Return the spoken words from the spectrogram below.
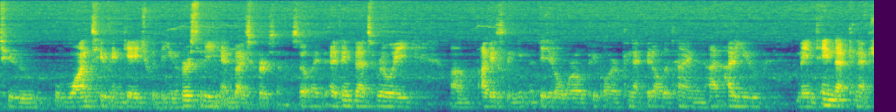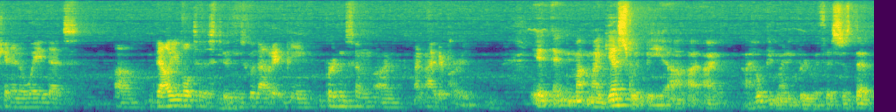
to want to engage with the university and vice versa. So I, I think that's really um, obviously in the digital world, people are connected all the time. And how, how do you maintain that connection in a way that's um, valuable to the students without it being burdensome on, on either party? It, and my, my guess would be, uh, I, I, I hope you might agree with this, is that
